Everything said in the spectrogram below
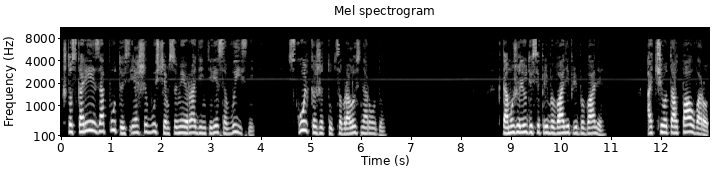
что скорее запутаюсь и ошибусь, чем сумею ради интереса выяснить, сколько же тут собралось народу. К тому же люди все прибывали и прибывали, отчего толпа у ворот,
